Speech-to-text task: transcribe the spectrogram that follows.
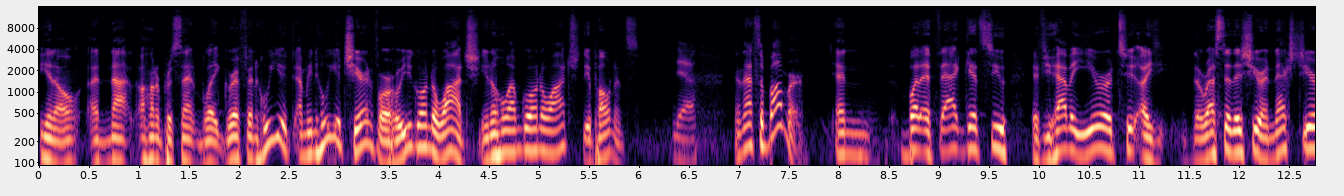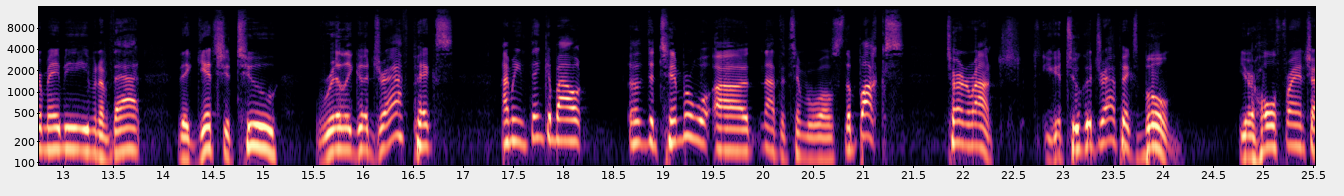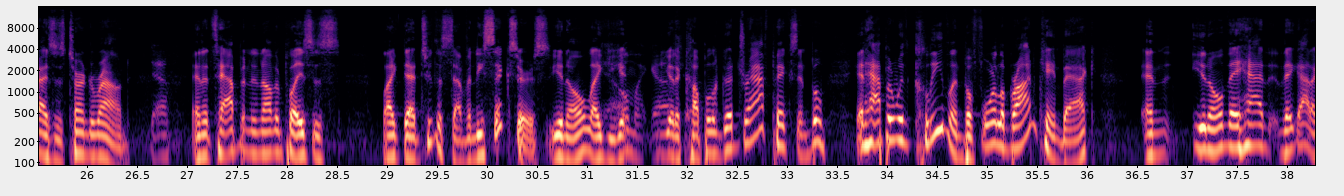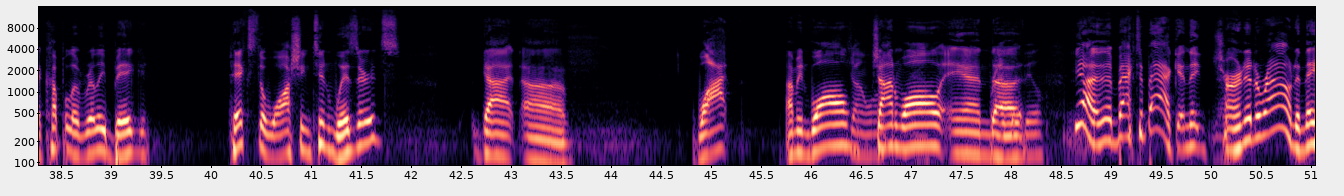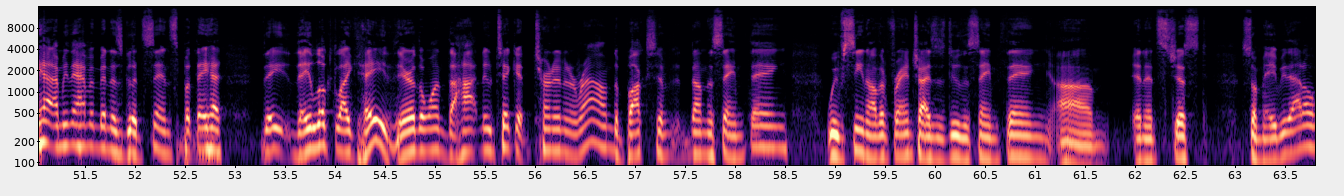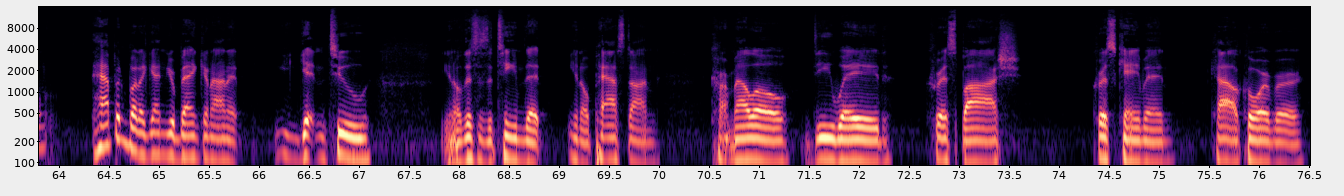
you know a not 100 percent Blake Griffin. Who you I mean, who are you cheering for? Who are you going to watch? You know who I'm going to watch? The opponents Yeah. and that's a bummer. And but if that gets you, if you have a year or two, uh, the rest of this year and next year, maybe even of that, that gets you two really good draft picks. I mean, think about uh, the Timber, uh, not the Timberwolves, the Bucks. Turn around, you get two good draft picks. Boom, your whole franchise is turned around. Yeah. and it's happened in other places like that too. The 76ers, you know, like you get oh gosh, you get a yeah. couple of good draft picks, and boom, it happened with Cleveland before LeBron came back, and you know they had they got a couple of really big picks. The Washington Wizards got uh, Watt. I mean Wall, John Wall. John Wall, and uh, yeah, back to back, and they turn it around. And they had, I mean, they haven't been as good since, but they had, they they looked like, hey, they're the one, the hot new ticket, turning it around. The Bucks have done the same thing. We've seen other franchises do the same thing, um, and it's just so maybe that'll happen. But again, you're banking on it getting to, you know, this is a team that you know passed on Carmelo, D Wade, Chris Bosh, Chris Kaman, Kyle Korver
